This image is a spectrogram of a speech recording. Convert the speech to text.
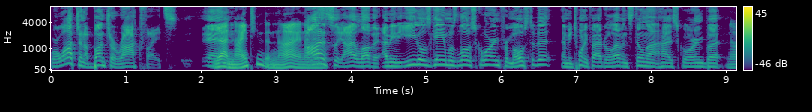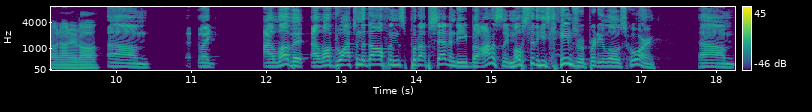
we're watching a bunch of rock fights. And Yeah, 19 to 9. I mean, honestly, I love it. I mean, the Eagles game was low scoring for most of it. I mean, 25 to 11, still not high scoring, but no, not at all. um like I love it. I loved watching the Dolphins put up 70, but honestly, most of these games were pretty low scoring. Um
